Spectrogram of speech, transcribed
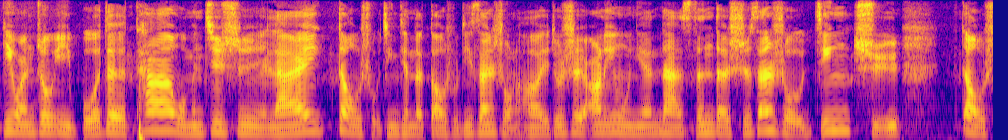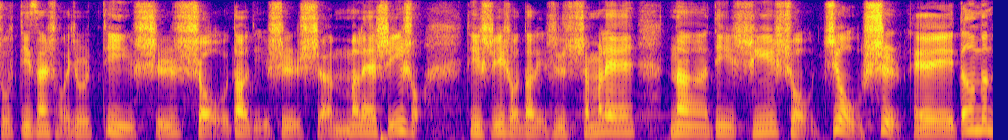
听完周一博的他，我们继续来倒数今天的倒数第三首了啊，也就是二零一五年纳森的十三首金曲。倒数第三首，也就是第十首，到底是什么嘞？十一首，第十一首到底是什么嘞？那第十一首就是，哎，噔噔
